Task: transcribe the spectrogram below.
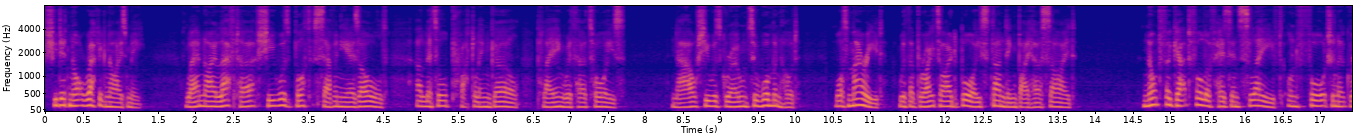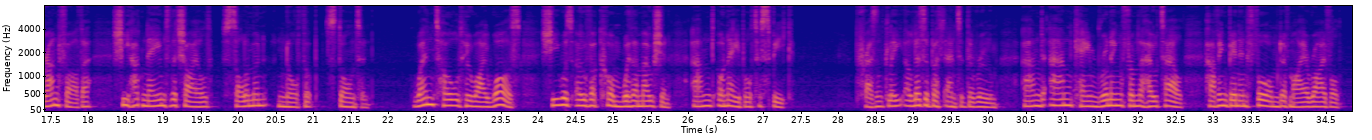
She did not recognize me. When I left her she was but seven years old, a little prattling girl, playing with her toys. Now she was grown to womanhood — was married, with a bright eyed boy standing by her side. Not forgetful of his enslaved, unfortunate grandfather, she had named the child Solomon Northup Staunton. When told who I was, she was overcome with emotion, and unable to speak. Presently Elizabeth entered the room, and Anne came running from the hotel, having been informed of my arrival.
